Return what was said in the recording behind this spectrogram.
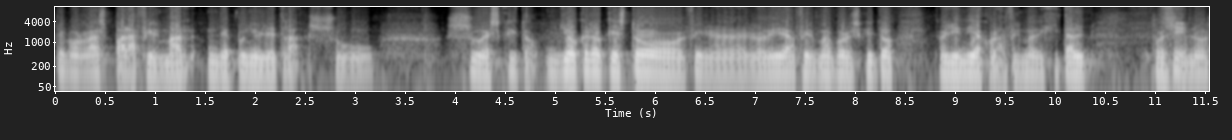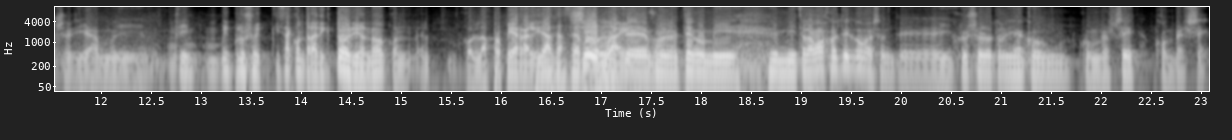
de Borlas para firmar de puño y letra su, su escrito. Yo creo que esto, en fin, eh, lo de ir a firmar por escrito hoy en día con la firma digital, pues no sería muy... Incluso quizá contradictorio, ¿no? Con, con la propia realidad de hacerlo sí, online. Porque, bueno, tengo mi, en mi trabajo tengo bastante, incluso el otro día con, conversé, conversé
